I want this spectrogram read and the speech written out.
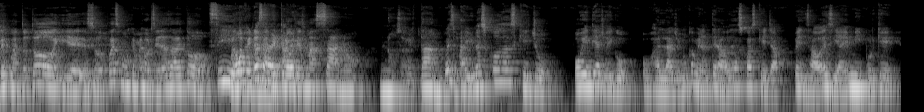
le cuento todo y eso pues como que mejor si ella sabe todo. Sí, Cuando pues, finalmente creo que es más sano no saber tanto. Pues hay unas cosas que yo, hoy en día yo digo, ojalá yo nunca me hubiera enterado de esas cosas que ella pensaba, decía de mí, porque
